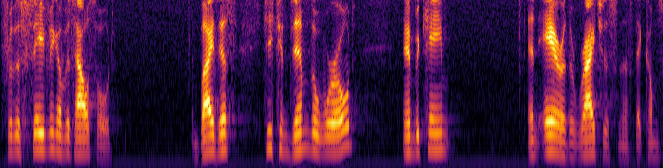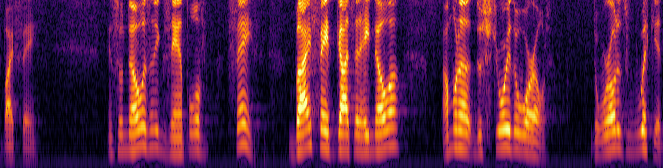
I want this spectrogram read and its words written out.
for the saving of his household. By this, he condemned the world and became an heir of the righteousness that comes by faith. And so Noah is an example of faith. By faith, God said, Hey, Noah, I'm going to destroy the world. The world is wicked,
